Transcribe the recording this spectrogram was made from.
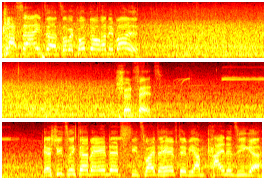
Klasse Einsatz, aber kommt er auch an den Ball. Schönfeld. Der Schiedsrichter beendet die zweite Hälfte. Wir haben keinen Sieger.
